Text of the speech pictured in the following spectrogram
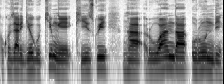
kuko vyari igihugu kimwe kizwi nka Rwanda Urundi.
